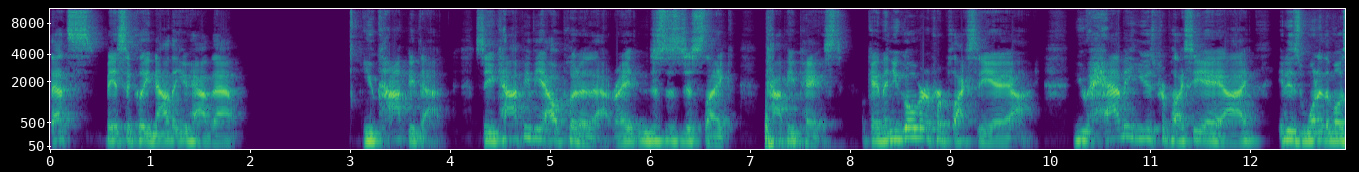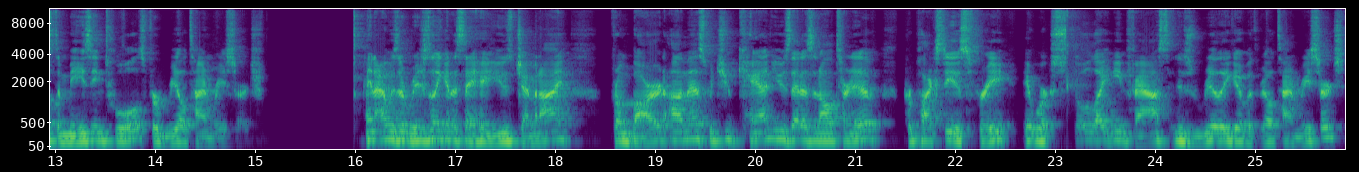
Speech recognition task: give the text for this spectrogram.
that's basically now that you have that, you copy that. So you copy the output of that, right? And this is just like copy paste. Okay, then you go over to Perplexity AI. You haven't used Perplexity AI. It is one of the most amazing tools for real time research. And I was originally going to say, hey, use Gemini from Bard on this, but you can use that as an alternative. Perplexity is free. It works so lightning fast and is really good with real time research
